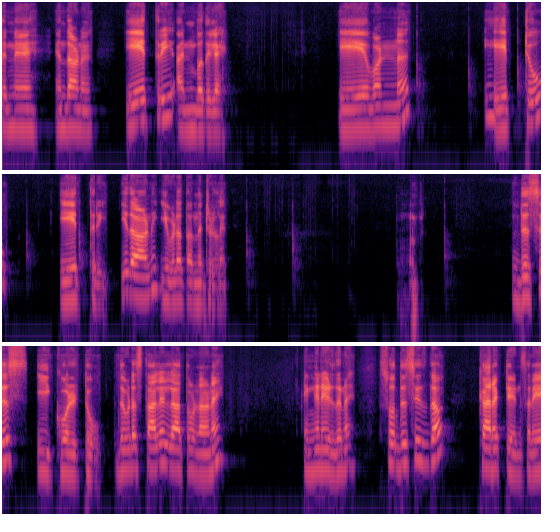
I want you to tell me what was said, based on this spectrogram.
തന്നെ എന്താണ്? എ ത്രീ അൻപതിലെ a one a two a three ഇതാണ് ഇവിടെ തന്നിട്ടുള്ളത്. ദിസ് ഇസ് ഈക്വൽ ടു ഇതിവിടെ സ്ഥലം ഇല്ലാത്തതുകൊണ്ടാണ് എങ്ങനെ എഴുതണേ? So this is the correct answer a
